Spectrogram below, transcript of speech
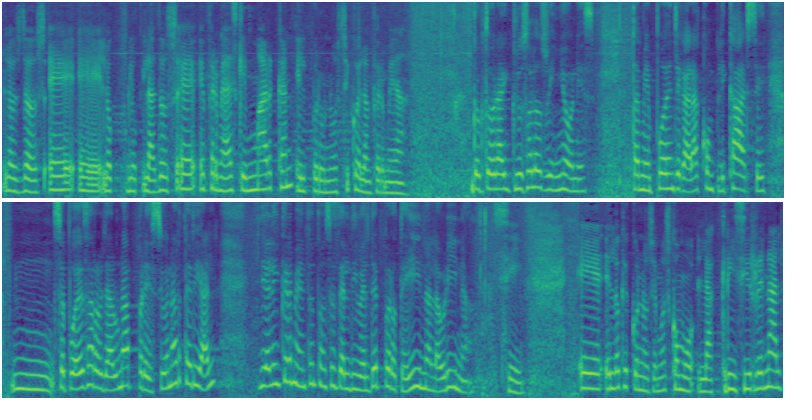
los dos, eh, eh, las dos enfermedades que marcan el pronóstico de la enfermedad. Doctora, incluso los riñones también pueden llegar a complicarse. Mm, se puede desarrollar una presión arterial y el incremento entonces del nivel de proteína en la orina. Sí. Eh, es lo que conocemos como la crisis renal.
